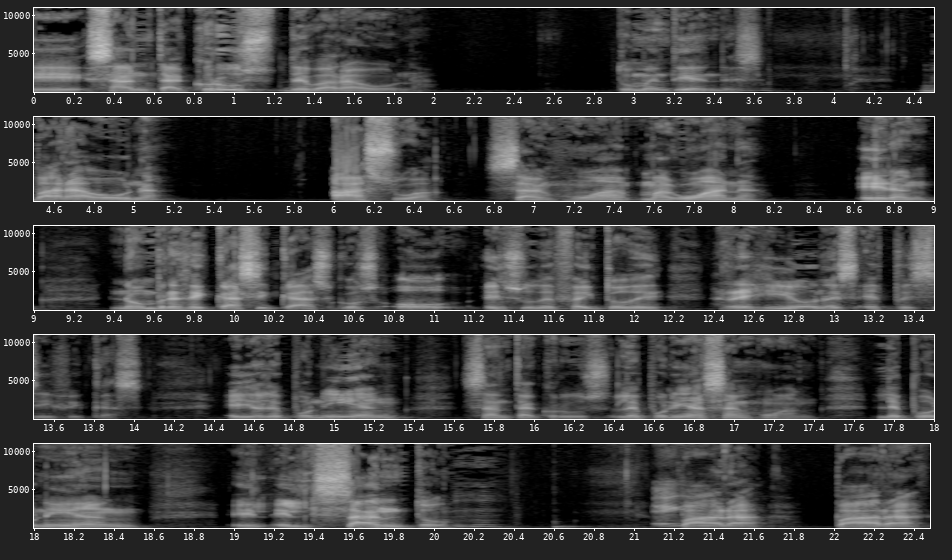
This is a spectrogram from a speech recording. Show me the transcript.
eh, Santa Cruz de Barahona. ¿Tú me entiendes? Barahona, Asua, San Juan, Maguana eran nombres de casi cascos o, en su defecto, de regiones específicas. Ellos le ponían Santa Cruz, le ponían San Juan, le ponían el, el santo en- para, para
